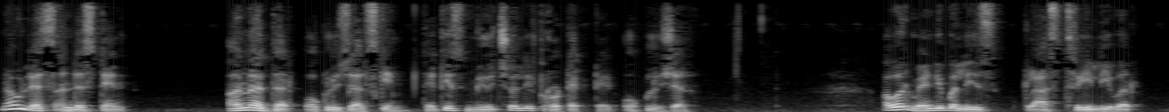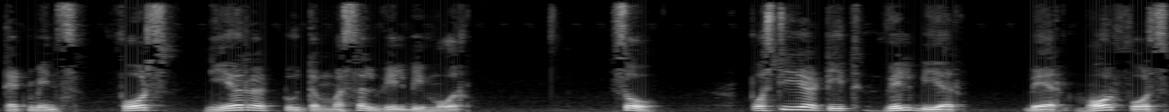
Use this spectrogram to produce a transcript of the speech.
Now let's understand another occlusal scheme that is mutually protected occlusion. Our mandible is class 3 lever that means force nearer to the muscle will be more. So, posterior teeth will bear, bear more force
